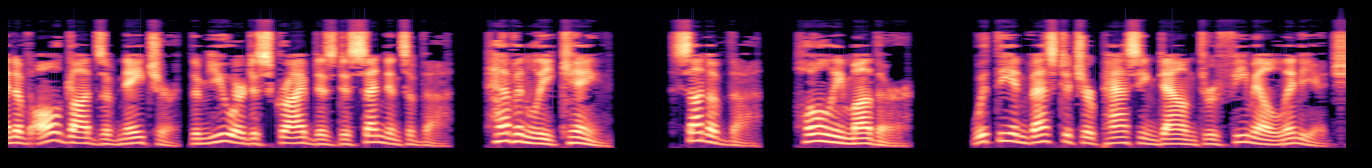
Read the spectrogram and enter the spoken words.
and of all gods of nature. The Mu are described as descendants of the heavenly king, son of the Holy Mother, with the investiture passing down through female lineage.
